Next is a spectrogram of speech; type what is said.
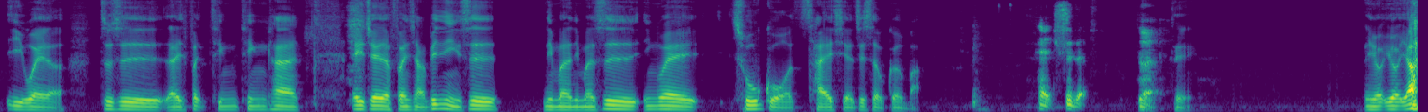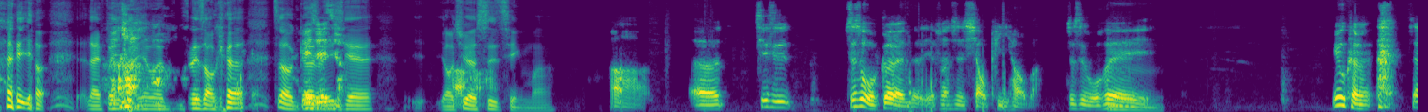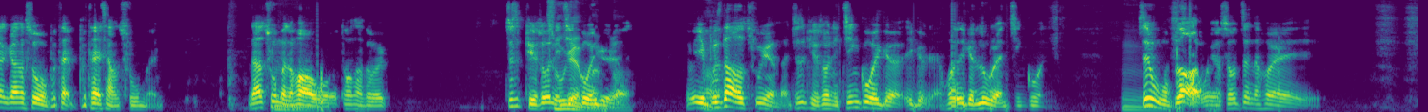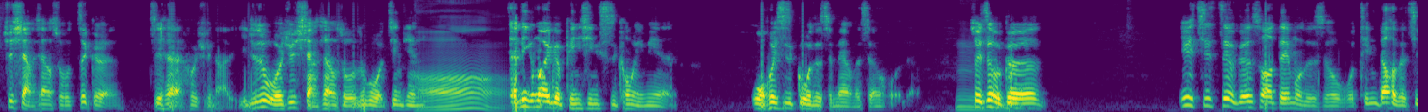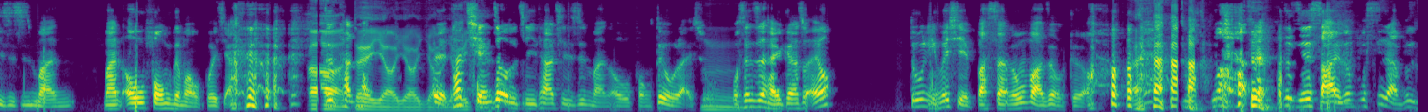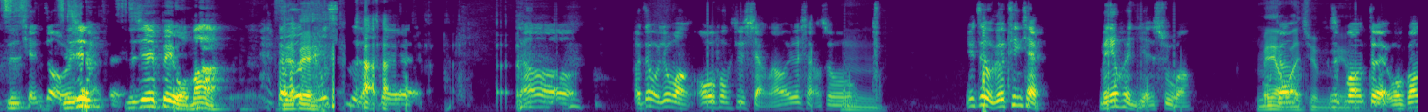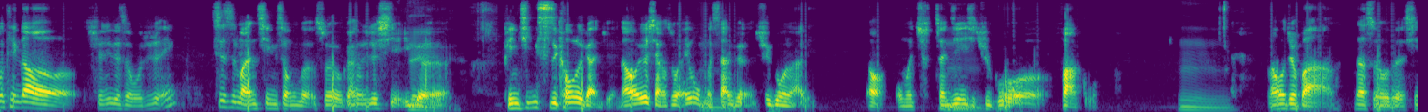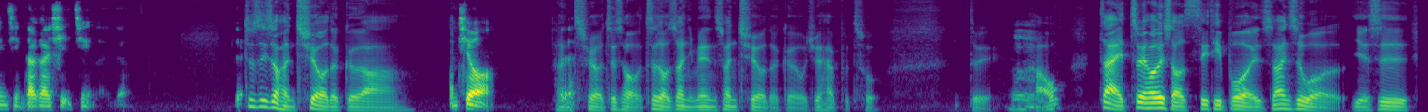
意味了。就是来分听听看 AJ 的分享，毕竟你是你们你们是因为出国才写这首歌吧？嘿，是的，对对。有有要有，有 来分享有没有这首歌这首歌的一些有趣的事情吗？啊，呃，其实这是我个人的也算是小癖好吧，就是我会，嗯、因为可能 像刚刚说我不太不太常出门。然后出门的话，嗯、我通常都会，就是比如说你经过一个人，也？不知道出远门，嗯、就是比如说你经过一个一个人或者一个路人经过你，嗯，所以我不知道，我有时候真的会去想象说这个人接下来会去哪里，也就是我会去想象说，如果我今天哦在另外一个平行时空里面，我会是过着什么样的生活的，嗯，所以这首歌，因为其实这首歌说到 demo 的时候，我听到的其实是蛮。蛮欧风的嘛，我不会讲。哦，他对，有有有。对，他前奏的吉他其实是蛮欧风，对我来说，嗯、我甚至还跟他说：“哎呦，都你会写巴塞罗瓦这首歌哦？”哇，他就直接傻眼说：“不是啊，不是，只是前奏。”直接直接被我骂，对，他说不是啊，对不对？然后反正我就往欧风去想，然后又想说，嗯、因为这首歌听起来没有很严肃啊，没有完全没有。是光对我光听到旋律的时候，我就觉得哎。诶其实蛮轻松的，所以我刚刚就写一个平行时空的感觉，然后又想说，哎，我们三个人去过哪里？哦，我们曾经一起去过法国，嗯，然后就把那时候的心情大概写进来，这样。对，就是一首很 chill 的歌啊，很 chill，很 chill。这首这首算里面算 chill 的歌，我觉得还不错。对，嗯、好，在最后一首 City Boy 算是我也是。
